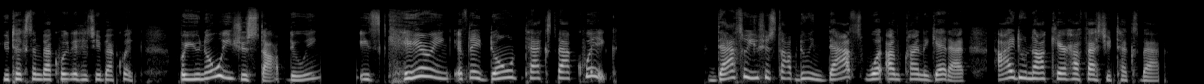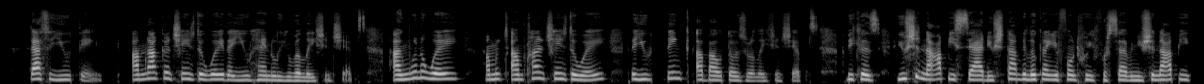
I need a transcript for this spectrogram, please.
You text them back quick, they text you back quick. But you know what you should stop doing? Is caring if they don't text back quick. That's what you should stop doing. That's what I'm trying to get at. I do not care how fast you text back. That's a you thing. I'm not going to change the way that you handle your relationships. I'm going to way I'm I'm trying to change the way that you think about those relationships because you should not be sad. You should not be looking at your phone 24/7. You should not be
